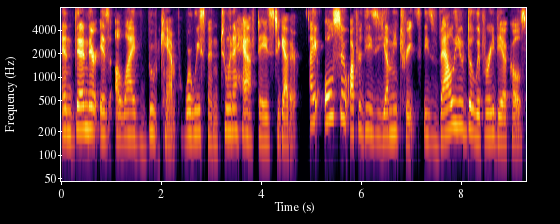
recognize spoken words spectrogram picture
and then there is a live boot camp where we spend two and a half days together. I also offer these yummy treats, these value delivery vehicles.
